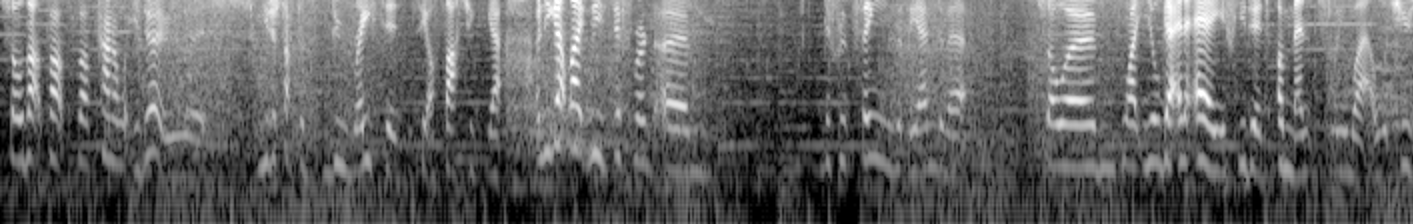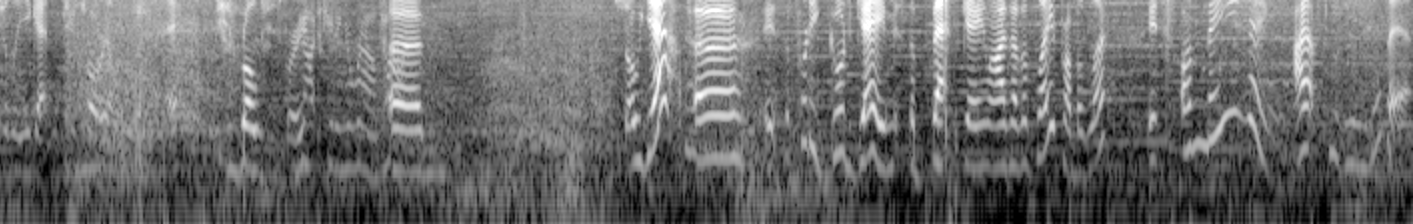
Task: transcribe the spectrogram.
so that that's that's kind of what you do. It's you just have to do races and see how fast you can get, and you get like these different um, different things at the end of it. So, um, like, you'll get an A if you did immensely well, which usually you get in the tutorial easy, which is Rose's group. Around, huh? Um, so yeah, uh, it's a pretty good game. It's the best game I've ever played, probably. It's amazing. I absolutely love it.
